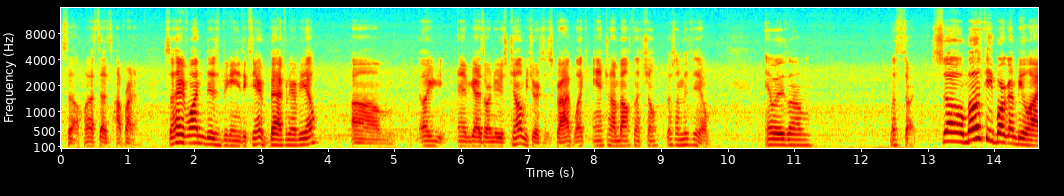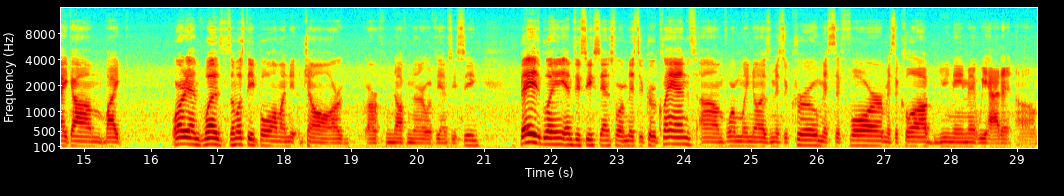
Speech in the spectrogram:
So let's that's hop right in. So hey everyone, this is beginning six here, back from another video. Um, like, and if you guys are new to this channel, be sure to subscribe, like, and turn on bell for that channel. Just on this video. Anyways, um, let's start. So most people are gonna be like, um, like, or was so most people on my channel are are not familiar with the MCC. Basically, MCC stands for Mystic Crew Clans, um, formerly known as Mystic Crew, Mystic 4, Mystic Club, you name it, we had it. Um,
